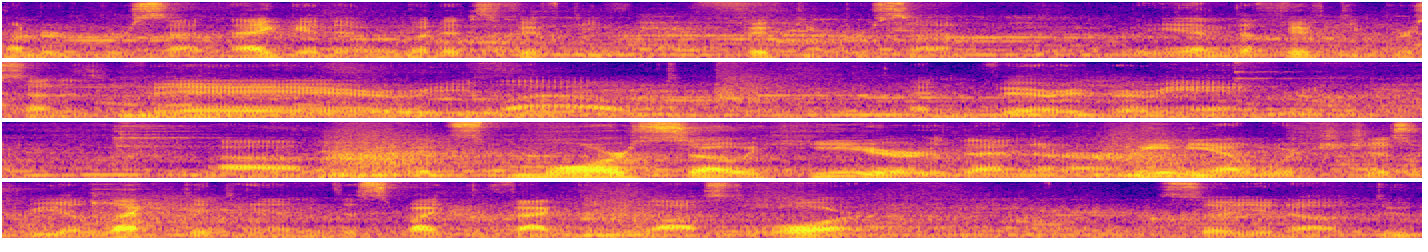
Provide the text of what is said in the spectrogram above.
100% negative, but it's 50, 50%. And the 50% is very loud and very, very angry. Um, it's more so here than in Armenia, which just re-elected him despite the fact that he lost the war. So, you know, dude,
